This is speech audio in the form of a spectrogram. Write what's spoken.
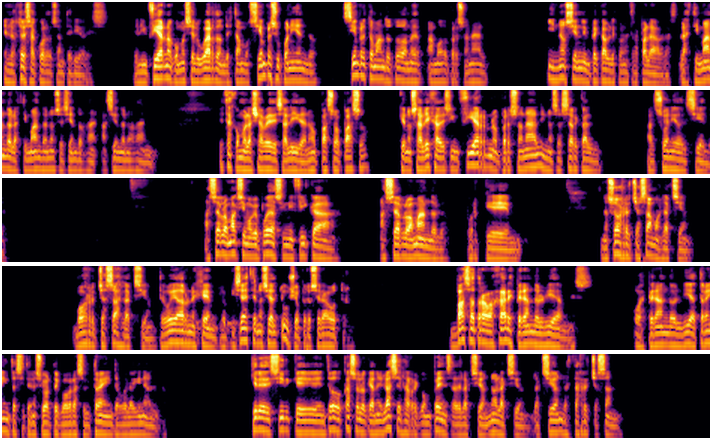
en los tres acuerdos anteriores. El infierno como ese lugar donde estamos siempre suponiendo, siempre tomando todo a modo personal y no siendo impecables con nuestras palabras, lastimando, lastimándonos, haciéndonos daño. Esta es como la llave de salida, ¿no? Paso a paso, que nos aleja de ese infierno personal y nos acerca al, al sueño del cielo. Hacer lo máximo que pueda significa hacerlo amándolo, porque nosotros rechazamos la acción vos rechazás la acción. Te voy a dar un ejemplo. Quizá este no sea el tuyo, pero será otro. Vas a trabajar esperando el viernes o esperando el día 30, si tenés suerte cobras el 30 o el aguinaldo. Quiere decir que en todo caso lo que anhelás es la recompensa de la acción, no la acción. La acción la estás rechazando.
